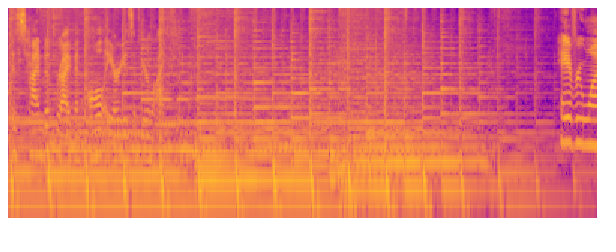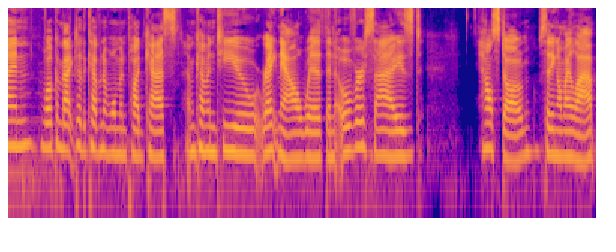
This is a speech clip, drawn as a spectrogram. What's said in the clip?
it's time to thrive in all areas of your life. Hey everyone, welcome back to the Covenant Woman podcast. I'm coming to you right now with an oversized house dog sitting on my lap.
